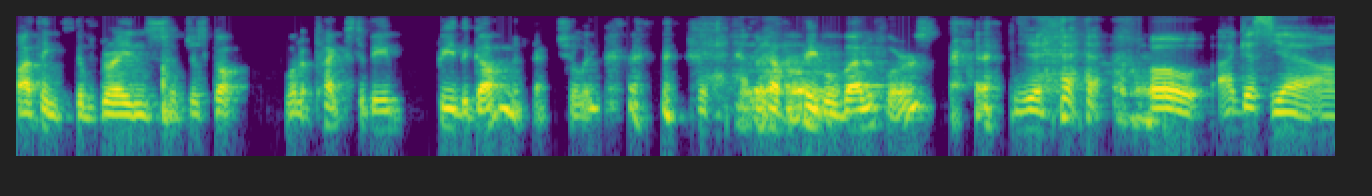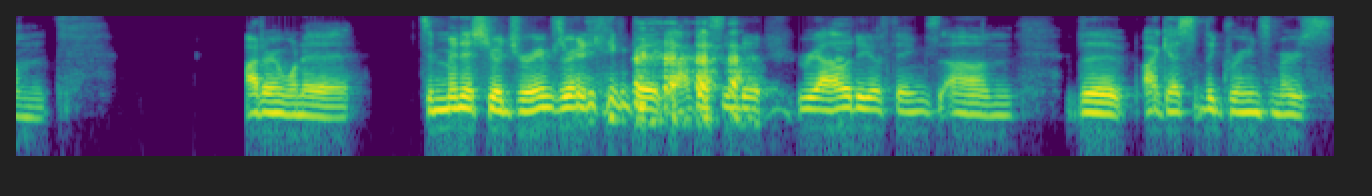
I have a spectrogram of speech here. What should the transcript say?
I think the Greens have just got what it takes to be be the government actually. people voted for us. yeah. Well, I guess yeah. Um, I don't want to diminish your dreams or anything, but I guess in the reality of things, um, the I guess the Greens most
